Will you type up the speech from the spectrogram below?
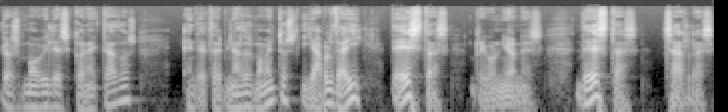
los móviles conectados en determinados momentos y hablo de ahí, de estas reuniones, de estas charlas,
